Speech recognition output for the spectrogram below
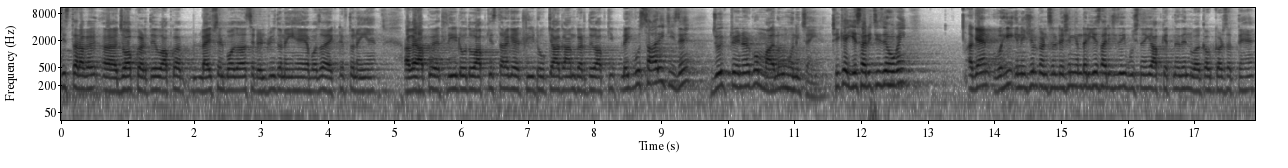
किस तरह का जॉब करते हो, आपका लाइफ स्टाइल बहुत ज़्यादा सेडेंट्री तो नहीं है या बहुत ज़्यादा एक्टिव तो नहीं है। अगर आप कोई एथलीट हो तो आप किस तरह के एथलीट हो, क्या काम करते हो, आपकी लाइक वो सारी चीज़ें जो एक ट्रेनर को मालूम होनी चाहिए। ठीक है, ये सारी चीज़ें हो गई। अगेन वही इनिशियल कंसल्टेशन के अंदर ये सारी चीज़ें ही पूछते हैं कि आप कितने दिन वर्कआउट कर सकते हैं।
